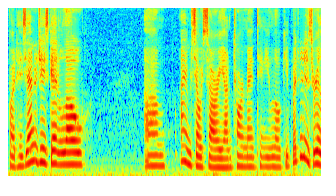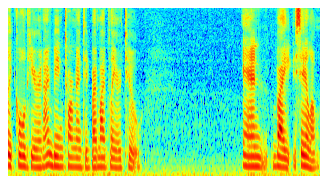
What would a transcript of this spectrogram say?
But his energy's getting low. Um, I'm so sorry I'm tormenting you, Loki, but it is really cold here, and I'm being tormented by my player, too and by Salem.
